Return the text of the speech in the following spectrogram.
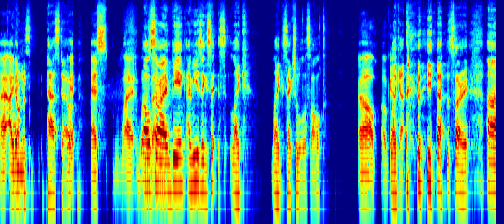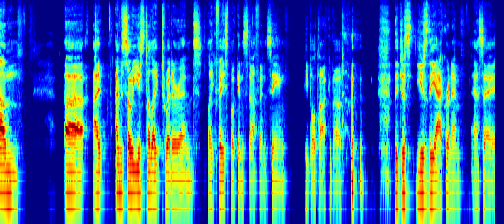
I, I don't. Passed out. S. What oh, sorry? I'm being I'm using like like sexual assault. Oh, okay. Like, a, yeah, sorry. Um, uh, I I'm so used to like Twitter and like Facebook and stuff, and seeing people talk about. they just use the acronym SA.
